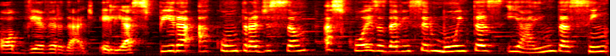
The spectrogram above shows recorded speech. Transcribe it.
óbvia verdade. Ele aspira à contradição. As coisas devem ser muitas e ainda assim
